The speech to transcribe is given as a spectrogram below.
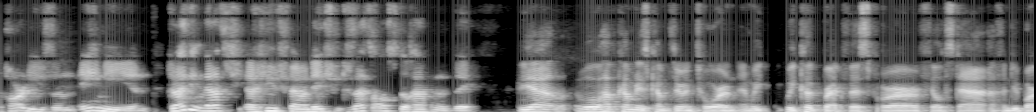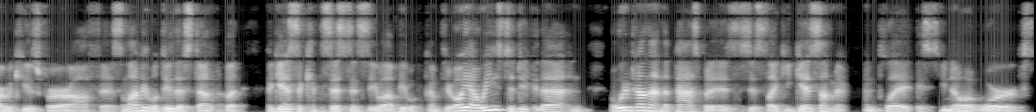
parties and Amy and because I think that's a huge foundation because that's all still happening today. Yeah, we'll have companies come through and tour, and, and, we we cook breakfast for our field staff and do barbecues for our office. And a lot of people do this stuff, but again, it's a consistency. A lot of people come through. Oh yeah, we used to do that, and oh, we've done that in the past. But it's just like you get something in place, you know it works.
